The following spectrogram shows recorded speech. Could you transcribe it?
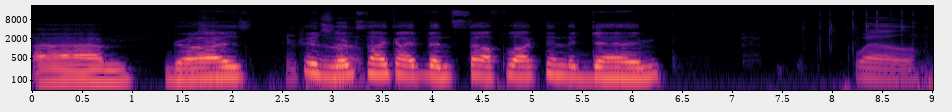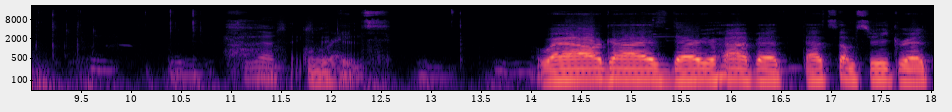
Um, guys, it so. looks like I've been soft locked in the game. Well. That was unexpected. Great. Well, guys, there you have it. That's some secret.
